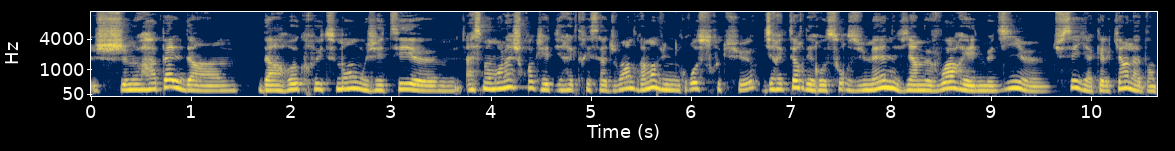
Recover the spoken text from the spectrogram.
je me rappelle d'un recrutement où j'étais euh, à ce moment-là, je crois que j'étais directrice adjointe, vraiment d'une grosse structure. directeur des ressources humaines vient me voir et il me dit, euh, tu sais, il y a quelqu'un là dans,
